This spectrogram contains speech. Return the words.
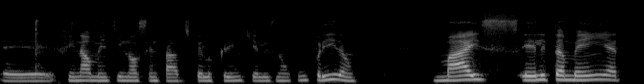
é, finalmente inocentados pelo crime que eles não cumpriram, mas ele também é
